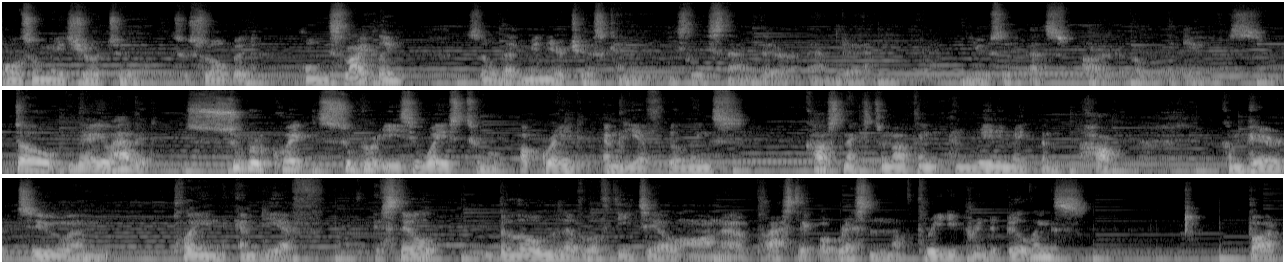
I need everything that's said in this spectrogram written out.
Also made sure to, to slope it only slightly so that miniatures can easily stand there and uh, use it as part of the games. So there you have it. Super quick, super easy ways to upgrade MDF buildings, cost next to nothing and really make them pop compared to um, plain MDF. It's still below the level of detail on uh, plastic or resin of 3D printed buildings, but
